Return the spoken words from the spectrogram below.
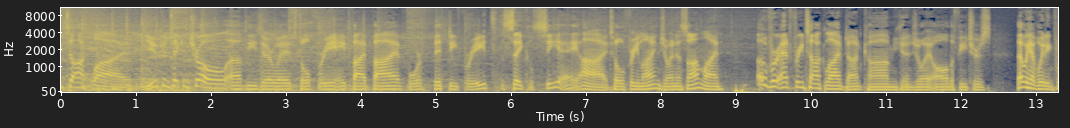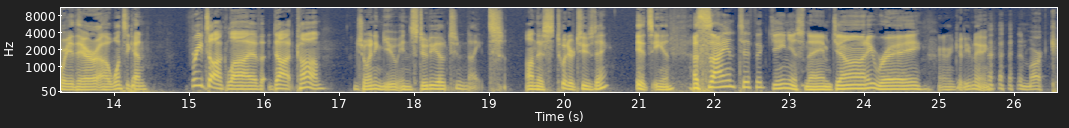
This is Free Talk Live. You can take control of these airwaves toll free 855 450 free. It's the SACL CAI toll free line. Join us online over at freetalklive.com. You can enjoy all the features that we have waiting for you there. Uh, once again, freetalklive.com. Joining you in studio tonight on this Twitter Tuesday. It's Ian. A scientific genius named Johnny Ray. Good evening. and Mark.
